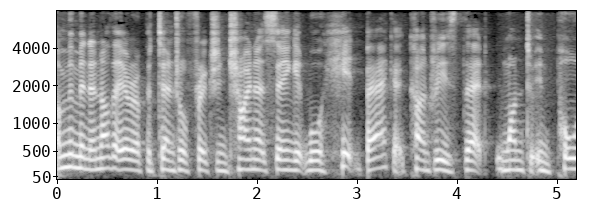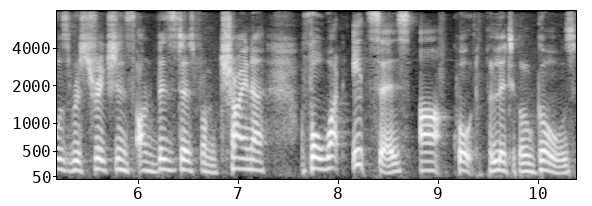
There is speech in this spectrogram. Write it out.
Minmin, another area of potential friction. China saying it will hit back at countries that want to impose restrictions on visitors from China for what it says are, quote, political goals.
